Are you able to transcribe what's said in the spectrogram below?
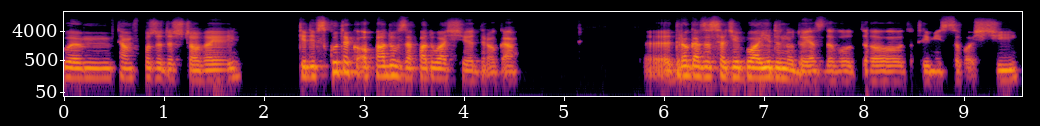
byłem tam w porze deszczowej, kiedy wskutek opadów zapadła się droga. E, droga w zasadzie była jedyną dojazdową do, do tej miejscowości.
